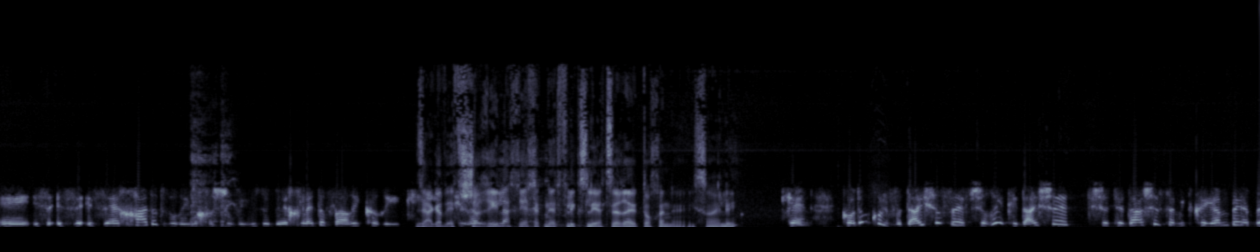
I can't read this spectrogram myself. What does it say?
אה, זה, זה, אחד הדברים החשובים, זה בהחלט דבר עיקרי. זה אגב אפשרי להכריח את נטפליקס לייצר אה, תוכן אה, ישראלי? כן, קודם כל ודאי שזה אפשרי, כדאי ש, שתדע שזה מתקיים ב, ב,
